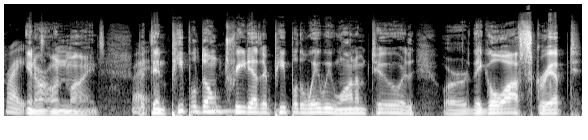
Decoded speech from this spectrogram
Right. In our own minds, but then people don't treat other people the way we want them to, or or they go off script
